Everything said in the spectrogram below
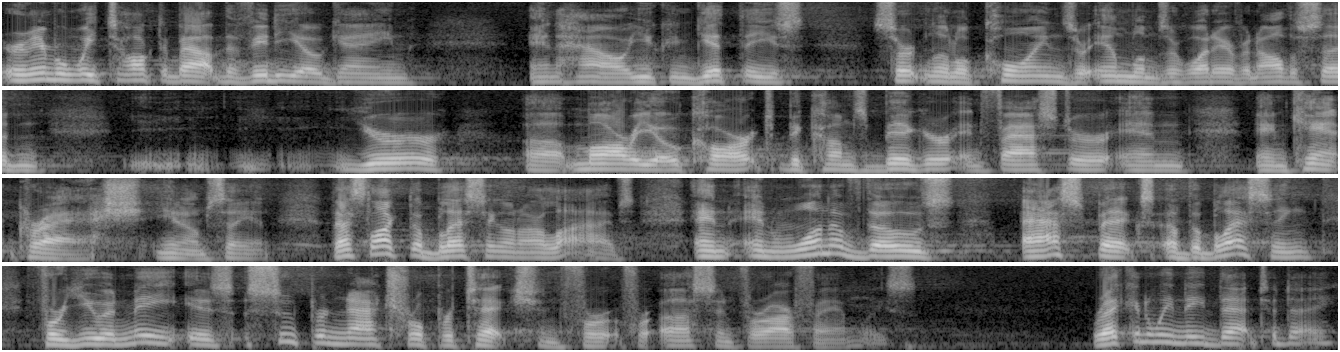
remember when we talked about the video game and how you can get these certain little coins or emblems or whatever, and all of a sudden your uh, Mario Kart becomes bigger and faster and, and can't crash. You know what I'm saying? That's like the blessing on our lives. And, and one of those aspects of the blessing for you and me is supernatural protection for, for us and for our families. Reckon we need that today?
